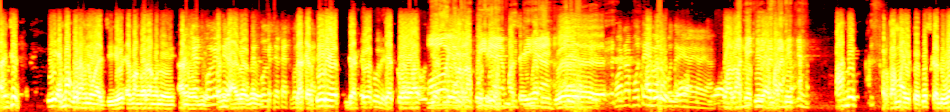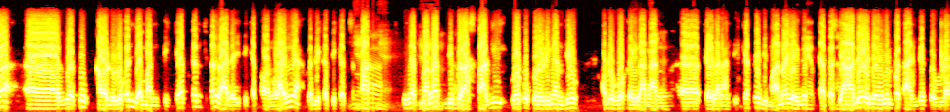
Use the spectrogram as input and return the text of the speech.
anjir ih emang orang nu ngaji, emang orang nu anu Jaket kulit kan ya, nggak ada jaket nih. kulit, jaket kulit. jaket ya. kulit, jaket kulit. Oh, go yang warna putih putih ya, yang masih putih ingat. ya. Weh, Warna putih, warna putih ya, ya, ya. warna putih ya, yang masih panik ya. panik pertama itu terus kedua eh gue tuh kalau dulu kan zaman tiket kan kita nggak ada tiket online ya lebih ke tiket Iya, cetak iya. ingat Ya. banget di Brastagi gue kelilingan diu aduh gue kehilangan eh, kehilangan tiket nih di mana ya ini Tiket. ternyata si Adil yang nyempet anjir tuh bilang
